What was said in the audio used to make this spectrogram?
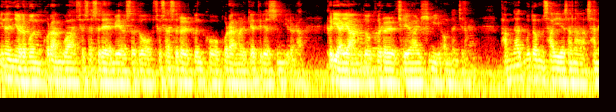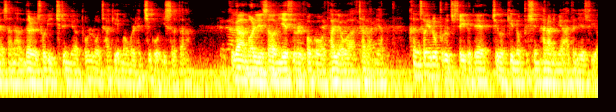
이는 여러 번 고랑과 쇠사슬에 매어서도 쇠사슬을 끊고 고랑을 깨뜨렸음이러라. 그리하여 아무도 그를 제어할 힘이 없는지라. 밤낮 무덤 사이에서나 산에서나 늘 소리 지르며 돌로 자기의 몸을 해치고 있었더라. 그가 멀리서 예수를 보고 달려와 절하며 큰 소리로 부르짖어 이르되 지극히 높으신 하나님의 아들 예수여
